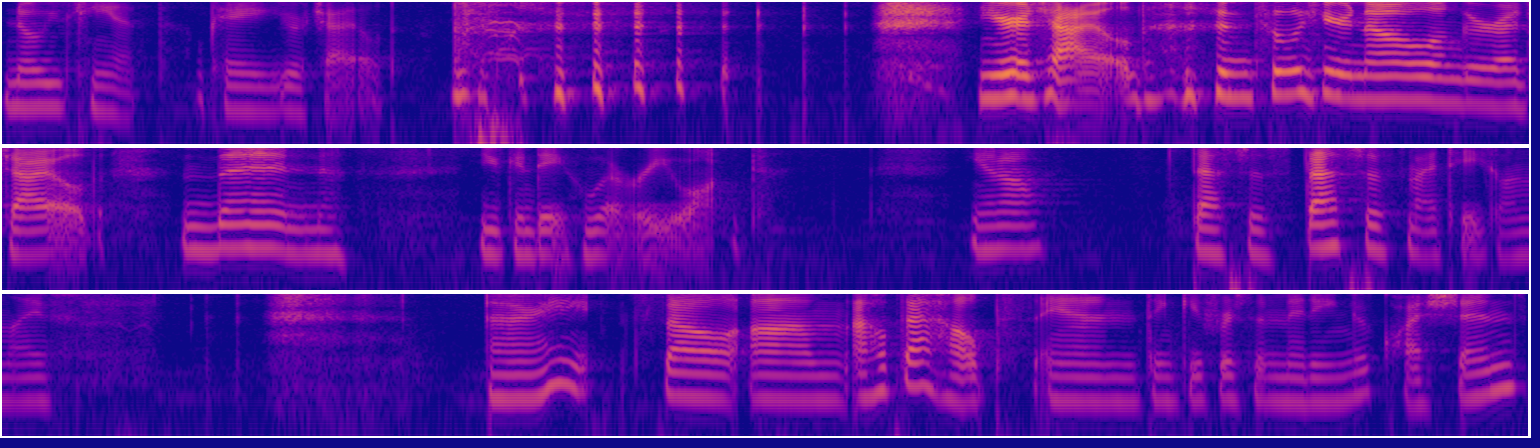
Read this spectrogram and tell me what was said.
No, you can't. Okay, you're a child. you're a child until you're no longer a child. Then you can date whoever you want. You know? That's just that's just my take on life. All right. So, um I hope that helps and thank you for submitting your questions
